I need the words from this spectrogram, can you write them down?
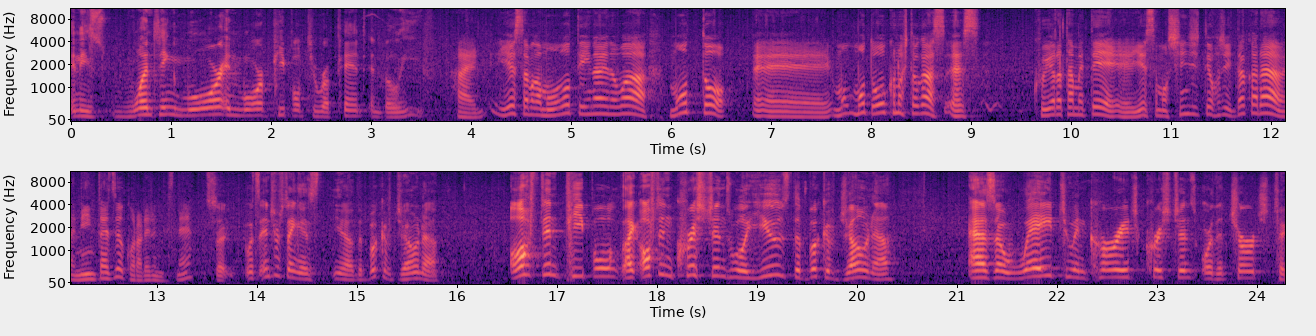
and he's wanting more and more people to repent and believe. はい、イエス様が戻っていないのはもっと、えーももっと多くの人が、えーす悔い改めてえーイエス様を信じてほしいだから忍耐強くおられるんですね So what's interesting is, you know, the book of Jonah, often people, like often Christians will use the book of Jonah as a way to encourage Christians or the church to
